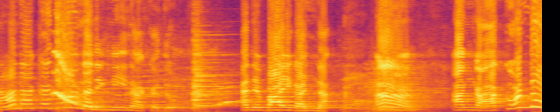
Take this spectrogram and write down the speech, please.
ನಾನು ಹಾಕೋದು, ನನಗೆ ನೀನು ಹಾಕೋದು. ಅದೇ ಬಾಯಿಗೆ ಅಣ್ಣ. ಹಾ ಹಂಗ ಹಾಕೊಂಡು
